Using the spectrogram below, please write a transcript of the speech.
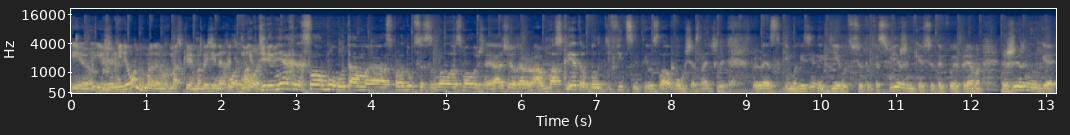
их же миллион в Мо- в Москве магазинах Вот, этих не в молочных. деревнях, их, слава богу, там э, с продукцией с, мол- с молочной, а все хорошо. А в Москве это был дефицит. И, слава богу, сейчас начали появляться такие магазины, где вот все только свеженькое, все такое прямо жирненькое,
